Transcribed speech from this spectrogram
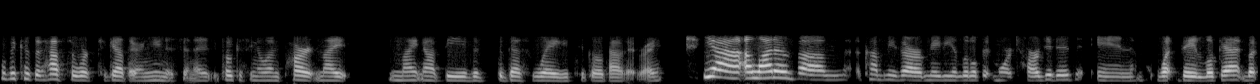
Well, because it has to work together in unison. It, focusing on one part might might not be the, the best way to go about it, right? Yeah, a lot of um, companies are maybe a little bit more targeted in what they look at, but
